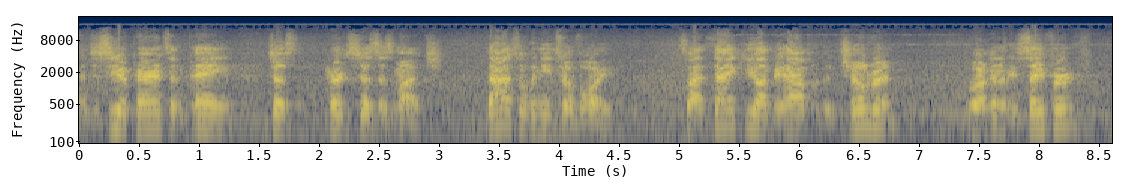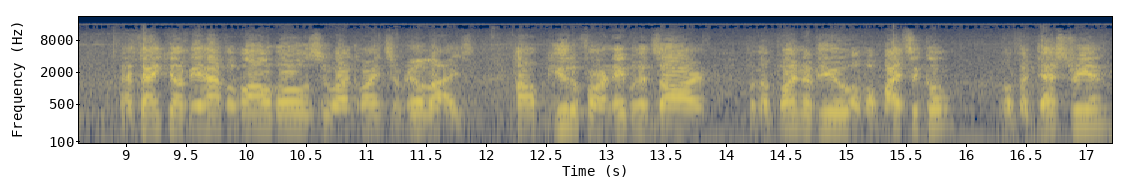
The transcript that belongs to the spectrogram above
and to see your parents in pain just hurts just as much. That's what we need to avoid. So I thank you on behalf of the children who are going to be safer. I thank you on behalf of all those who are going to realize how beautiful our neighborhoods are from the point of view of a bicycle, of a pedestrian.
